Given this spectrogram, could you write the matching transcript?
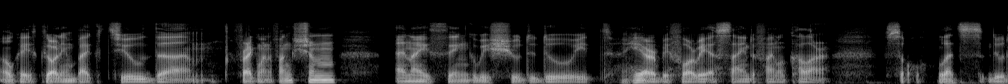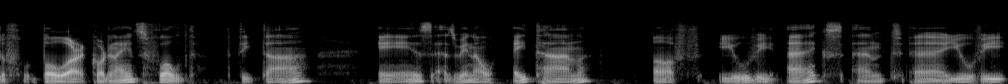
Okay, scrolling back to the um, fragment function, and I think we should do it here before we assign the final color. So let's do the polar coordinates. Float theta is, as we know, atan of uvx and uh, uvy.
